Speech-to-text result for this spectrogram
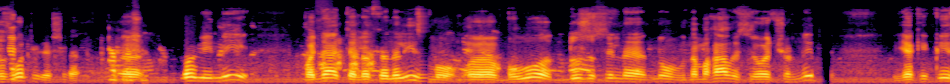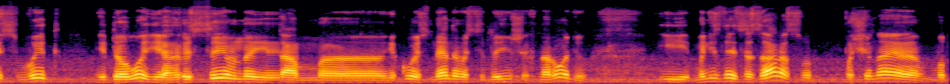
Дозвольте ще. До війни поняття націоналізму е, було дуже сильне, ну, намагалися його чорнити як якийсь вид ідеології агресивної, там е, якоїсь ненависті до інших народів. І мені здається, зараз от починає от,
